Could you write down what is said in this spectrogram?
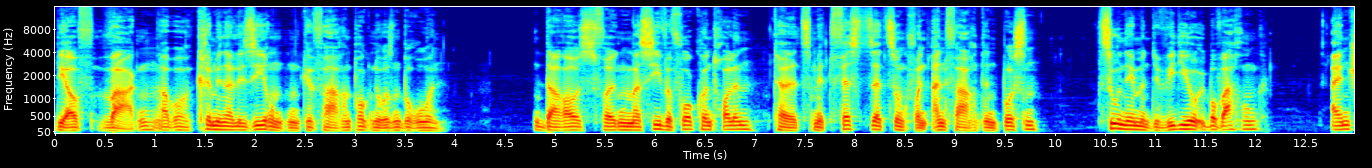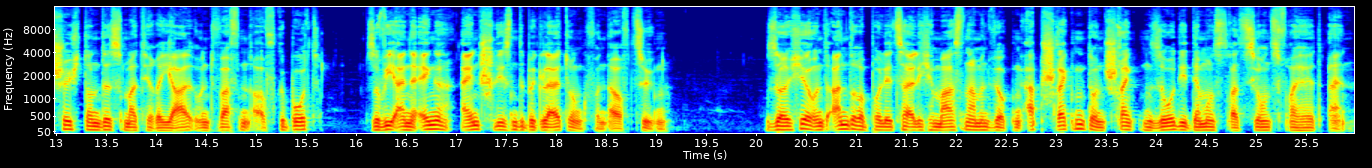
die auf vagen, aber kriminalisierenden Gefahrenprognosen beruhen. Daraus folgen massive Vorkontrollen, teils mit Festsetzung von anfahrenden Bussen zunehmende Videoüberwachung, einschüchterndes Material- und Waffenaufgebot sowie eine enge einschließende Begleitung von Aufzügen. Solche und andere polizeiliche Maßnahmen wirken abschreckend und schränken so die Demonstrationsfreiheit ein.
